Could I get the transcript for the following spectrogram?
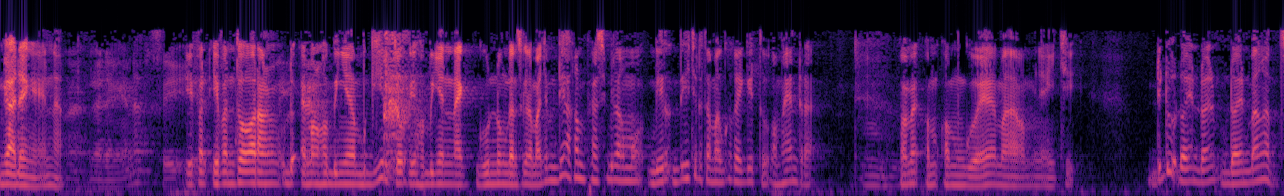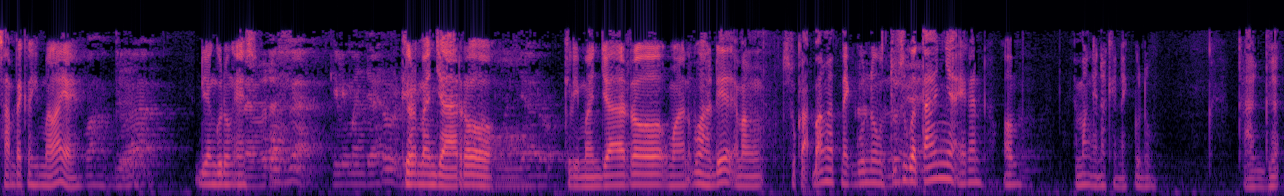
nggak ada yang enak. Nah, nggak ada yang enak sih. Even even tuh orang emang hobinya begitu ya hobinya naik gunung dan segala macam dia akan pasti bilang mau dia cerita sama gue kayak gitu om Hendra. Om, om, om gue sama omnya Ici dia tuh doain, doain doain banget sampai ke Himalaya. Ya Wah, di yang gunung es. Oh enggak, Kilimanjaro. dia. Kilimanjaro. Kilimanjaro. Mana wah dia emang suka banget naik gunung. Terus gue tanya ya kan om emang enak ya naik gunung? Kagak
